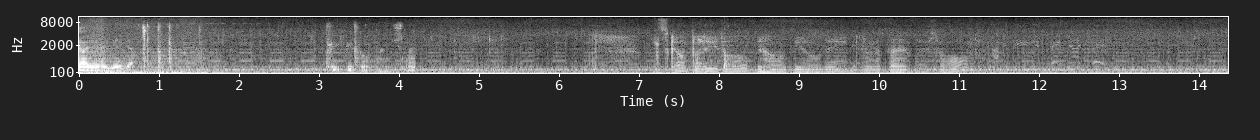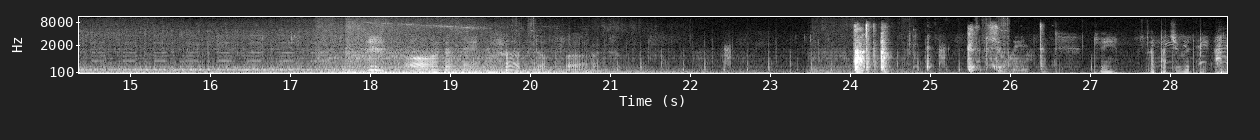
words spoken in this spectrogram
Yeah, yeah, yeah, yeah. Three people, nice, nice. Let's complete all the whole building to repair myself. oh, the man. What the fuck? Ah, good joy. Okay, Apache would be up.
